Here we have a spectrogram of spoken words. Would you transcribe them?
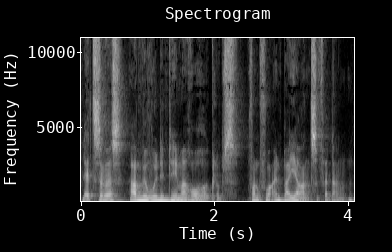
Letzteres haben wir wohl dem Thema Raucherclubs von vor ein paar Jahren zu verdanken.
